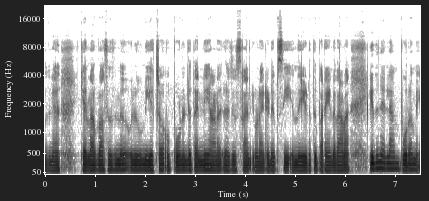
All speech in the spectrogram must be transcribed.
പോരാത്തതിന് കേരള ബ്ലാസ്റ്റേഴ്സിന് ഒരു മികച്ച ഒപ്പോണന്റ് തന്നെയാണ് രാജസ്ഥാൻ യുണൈറ്റഡ് എഫ് സി എന്ന് എടുത്ത് പറയേണ്ടതാണ്. ഇതിനെല്ലാം പുറമെ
